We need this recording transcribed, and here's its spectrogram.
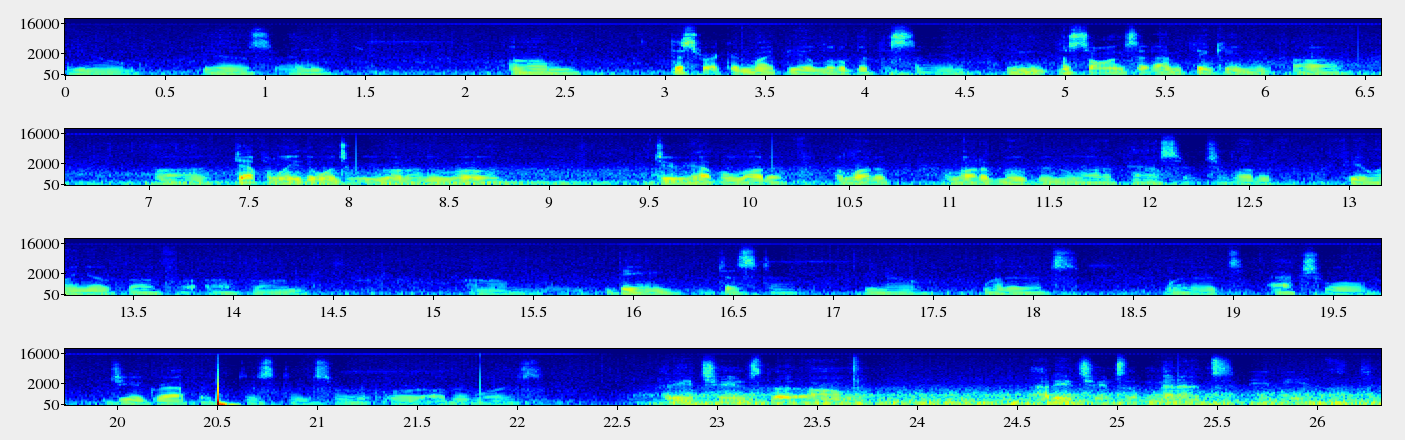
you know, is. And um, this record might be a little bit the same. I mean, the songs that I'm thinking of, uh, definitely the ones that we wrote on the road, do have a lot of a lot of a lot of movement, a lot of passage, a lot of feeling of of, of um, um, being distant. You know, whether it's whether it's actual geographic distance or, or otherwise. How do you change the um, How do you change the minutes? Maybe it's two.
